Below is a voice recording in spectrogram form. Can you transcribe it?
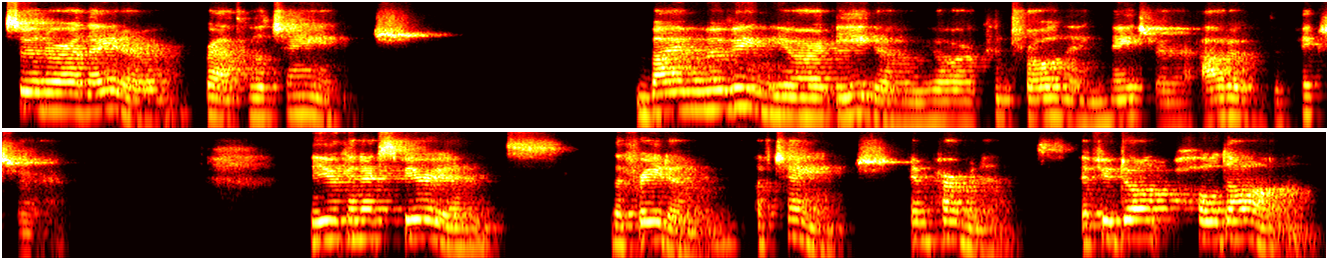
Sooner or later, breath will change. By moving your ego, your controlling nature out of the picture, you can experience the freedom of change, impermanence. If you don't hold on,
